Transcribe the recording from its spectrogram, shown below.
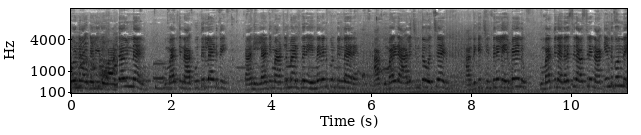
కూడా నాకు తెలియదు వాళ్ళ విన్నాను. కుమార్తె నా కూతురు లాంటిది. కానీ ఇలాంటి మాటలు మాడుతున్నారు ఏందని అనుకుంటున్నారా? ఆ కుమారుడు ఆలోచనతో వచ్చాడు. అందుకే చింతన లేపాను. కుమార్తెని అనవలసిన అవసరం నాకెందుకుంది?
